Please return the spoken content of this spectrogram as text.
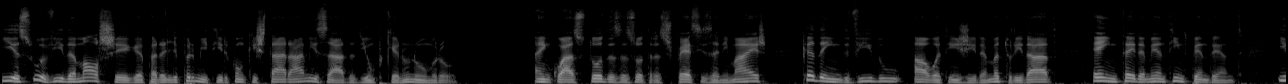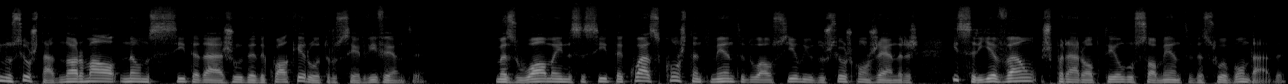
e a sua vida mal chega para lhe permitir conquistar a amizade de um pequeno número. Em quase todas as outras espécies animais, cada indivíduo, ao atingir a maturidade, é inteiramente independente e, no seu estado normal, não necessita da ajuda de qualquer outro ser vivente. Mas o homem necessita quase constantemente do auxílio dos seus congêneres e seria vão esperar obtê-lo somente da sua bondade.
